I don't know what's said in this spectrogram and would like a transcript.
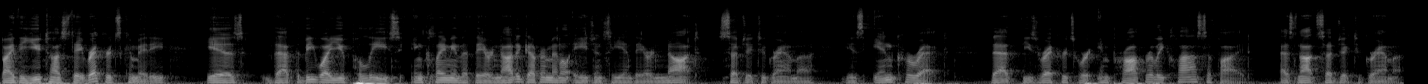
by the Utah State Records Committee is that the BYU police, in claiming that they are not a governmental agency and they are not subject to GRAMA, is incorrect. That these records were improperly classified as not subject to GRAMA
